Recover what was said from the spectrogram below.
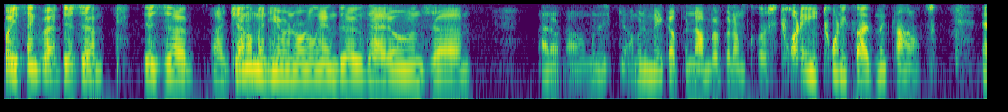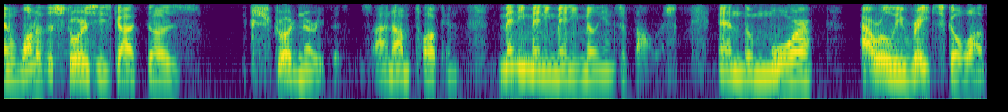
Well, you think about it, there's a there's a, a gentleman here in Orlando that owns um, I don't know. I'm gonna I'm gonna make up a number, but I'm close. 20 25 McDonald's, and one of the stores he's got does extraordinary business, and I'm talking many many many millions of dollars, and the more hourly rates go up,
